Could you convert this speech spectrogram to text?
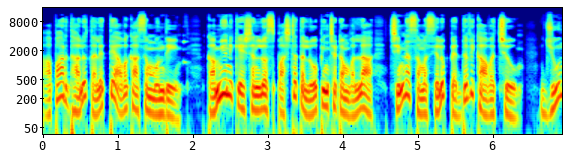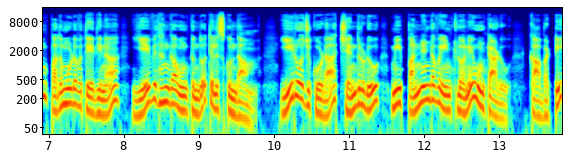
అపార్థాలు తలెత్తే అవకాశం ఉంది. కమ్యూనికేషన్లో స్పష్టత లోపించటం వల్ల చిన్న సమస్యలు పెద్దవి కావచ్చు. జూన్ పదమూడవ తేదీన ఏ విధంగా ఉంటుందో తెలుసుకుందాం. ఈరోజు కూడా చంద్రుడు మీ పన్నెండవ ఇంట్లోనే ఉంటాడు. కాబట్టి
